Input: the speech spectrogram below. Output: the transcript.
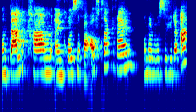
und dann kam ein größerer Auftrag rein und dann wusste ich wieder, ah,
